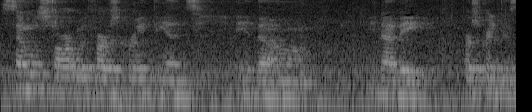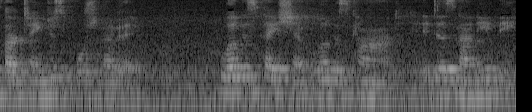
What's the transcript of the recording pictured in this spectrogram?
So I'm going to start with 1 Corinthians in the um, NIV, 1 Corinthians 13, just a portion of it. Love is patient, love is kind. It does not envy.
